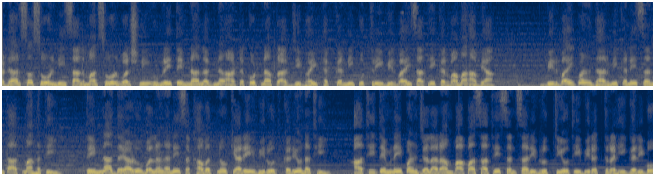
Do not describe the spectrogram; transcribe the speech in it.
અઢારસો સોળની સાલમાં સોળ વર્ષની ઉંમરે તેમના લગ્ન આટકોટના પ્રાગજીભાઈ ઠક્કરની પુત્રી વીરબાઈ સાથે કરવામાં આવ્યા. વીરબાઈ પણ ધાર્મિક અને સંત આત્મા હતી. તેમના દયાળુ વલણ અને સખાવતનો ક્યારેય વિરોધ કર્યો નથી. આથી તેમણે પણ જલારામ બાપા સાથે સંસારી વૃત્તિઓથી વિરક્ત રહી ગરીબો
